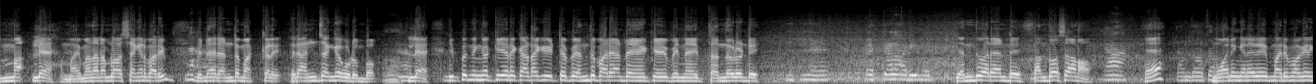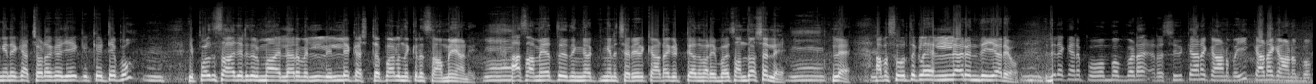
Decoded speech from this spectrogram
ഉമ്മ അല്ലേ? അമ്മായിമ്മ എന്ന് നമ്മുടെ ഭാഷ അങ്ങനെ പറയും. പിന്നെ രണ്ട് മക്കൾ ഒരു അഞ്ചംഗ കുടുംബം അല്ലേ? ഇപ്പൊ നിങ്ങൾക്ക് ഈ ഒരു കട കിട്ടിയപ്പോ എന്ത് പറയാണ്ട് നിങ്ങൾക്ക് പിന്നെ തന്നവരുണ്ട്? എന്ത് പറയാണ്ട്? സന്തോഷാണോ? ഏ? മോൻ ഇങ്ങനെ ഒരു മരുമകൻ ഇങ്ങനെ കച്ചവടമൊക്കെ കിട്ടിയപ്പോ ഇപ്പോഴത്തെ സാഹചര്യത്തിൽ എല്ലാവരും വലിയ കഷ്ടപ്പാട് നിൽക്കുന്ന സമയമാണ് ആ സമയത്ത് നിങ്ങൾക്ക് ഇങ്ങനെ ചെറിയൊരു കട കിട്ടുക എന്ന് പറയുമ്പോൾ സന്തോഷല്ലേ അല്ലേ? അപ്പൊ സുഹൃത്തുക്കളെ എല്ലാവരും എന്ത് ചെയ്യാറോ ഇതിലൊക്കെ പോകുമ്പോ പോകുമ്പോൾ ഇവിടെ റഷീദ് ഖാനെ കാണുമ്പോൾ ഈ കട കാണുമ്പോൾ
